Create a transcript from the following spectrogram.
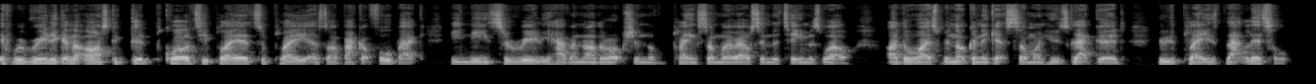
if we're really going to ask a good quality player to play as our backup fullback, he needs to really have another option of playing somewhere else in the team as well. Otherwise, we're not going to get someone who's that good who plays that little.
